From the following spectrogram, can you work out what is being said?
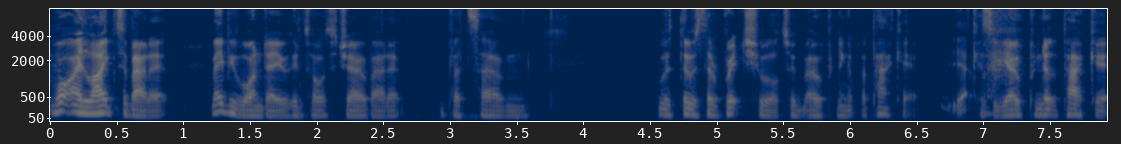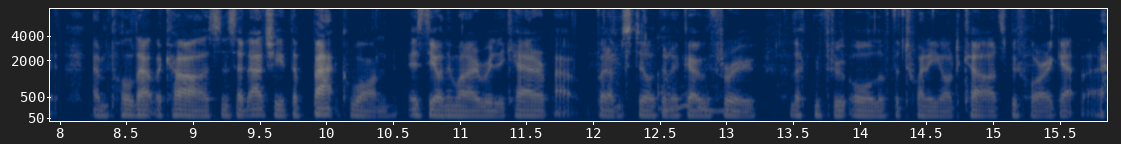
what I liked about it, maybe one day we can talk to Joe about it, but um, was, there was the ritual to him opening up the packet. Yeah. Because he opened up the packet and pulled out the cards and said, actually, the back one is the only one I really care about, but I'm still going to go oh. through looking through all of the 20 odd cards before I get there.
